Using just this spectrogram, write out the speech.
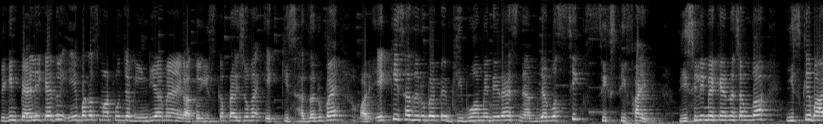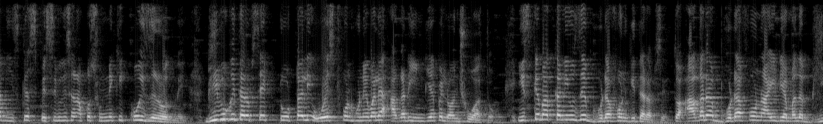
लेकिन पहले कह दो, ये वाला स्मार्टफ़ोन जब इंडिया में आएगा तो इसका प्राइस होगा इक्कीस हज़ार रुपए। और इक्कीस हज़ार रुपए पे वीवो हमें दे रहा है स्नैपड्रैगन सिक्स सिक्सटी फाइव इसीलिए मैं कहना चाहूँगा, इसके बाद इसके स्पेसिफिकेशन आपको सुनने की कोई ज़रूरत नहीं। वीवो की तरफ़ से एक टोटली वेस्ट फ़ोन होने वाला है, अगर इंडिया पे लॉन्च हुआ तो। इसके बाद का न्यूज़ है वोडाफोन की तरफ़ से। तो अगर आप वोडाफोन आइडिया मतलब वी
